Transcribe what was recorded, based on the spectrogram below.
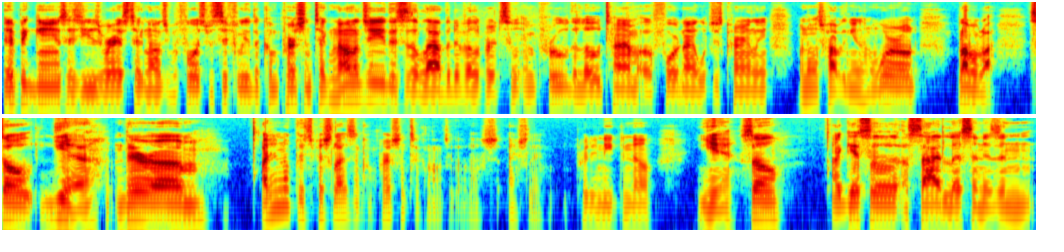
Epic Games has used Rad's technology before, specifically the compression technology. This has allowed the developer to improve the load time of Fortnite, which is currently one of the most popular games in the world. Blah blah blah. So yeah, they're um I didn't know they specialize in compression technology though. That's actually pretty neat to know. Yeah. So I guess a, a side lesson is in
